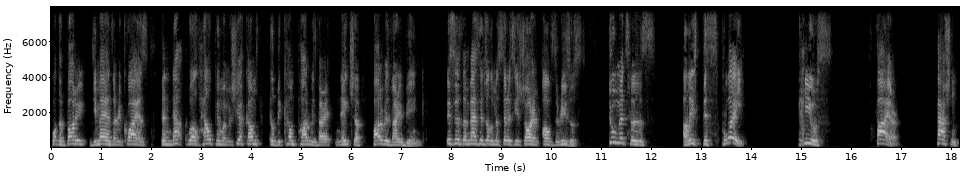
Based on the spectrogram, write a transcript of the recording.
what the body demands and requires, then that will help him when Mashiach comes. It'll become part of his very nature, part of his very being. This is the message of the Mesilas Yesharim of Zerizus. Do mitzvahs, at least display chius, fire, passion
